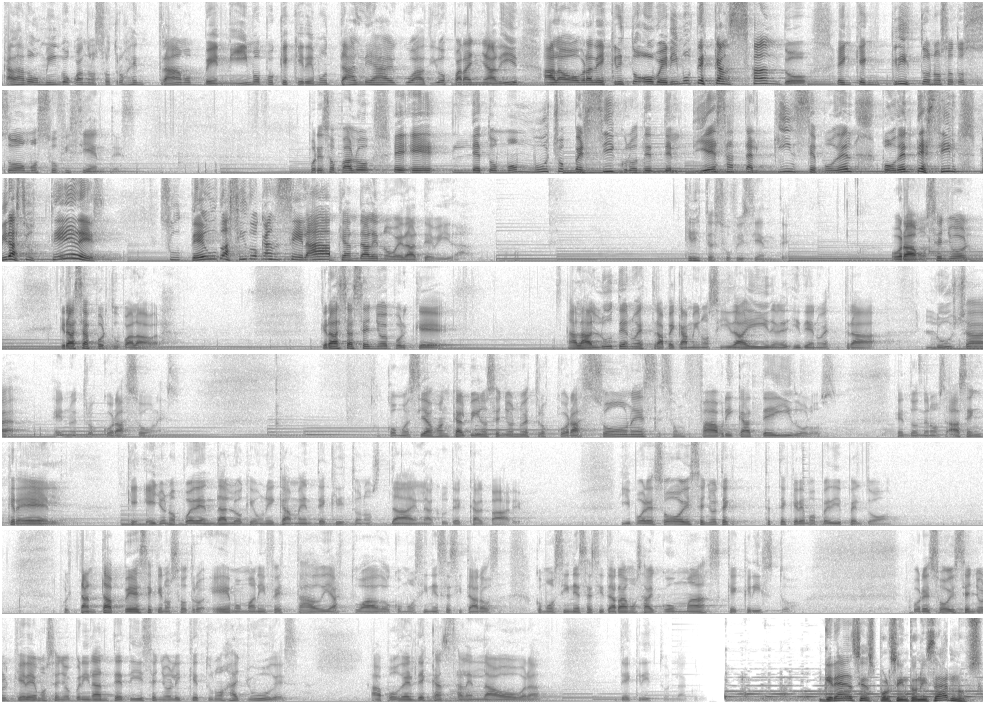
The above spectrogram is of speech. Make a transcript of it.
Cada domingo cuando nosotros entramos, venimos porque queremos darle algo a Dios para añadir a la obra de Cristo o venimos descansando en que en Cristo nosotros somos suficientes. Por eso Pablo eh, eh, le tomó muchos versículos desde el 10 hasta el 15, poder, poder decir, mira, si ustedes, su deuda ha sido cancelada, que andar en novedad de vida. Cristo es suficiente. Oramos, Señor. Gracias por tu palabra. Gracias Señor porque a la luz de nuestra pecaminosidad y de, nuestra lucha en nuestros corazones. Como decía Juan Calvino, Señor, nuestros corazones son fábricas de ídolos en donde nos hacen creer que ellos nos pueden dar lo que únicamente Cristo nos da en la cruz del Calvario. Y por eso hoy, Señor, te queremos pedir perdón tantas veces que nosotros hemos manifestado y actuado como si, como si necesitáramos algo más que Cristo. Por eso hoy, Señor, queremos, Señor, venir ante ti, Señor, y que tú nos ayudes a poder descansar en la obra de Cristo. Gracias por sintonizarnos.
